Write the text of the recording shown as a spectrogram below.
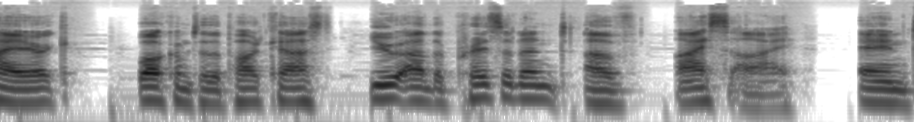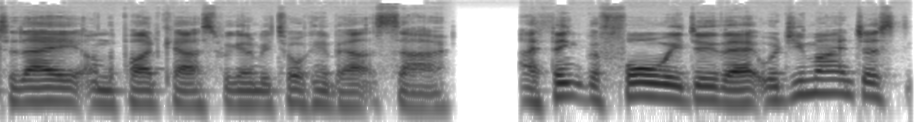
Hi, Eric. Welcome to the podcast. You are the president of ICEYE, and today on the podcast, we're going to be talking about SAR. I think before we do that, would you mind just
